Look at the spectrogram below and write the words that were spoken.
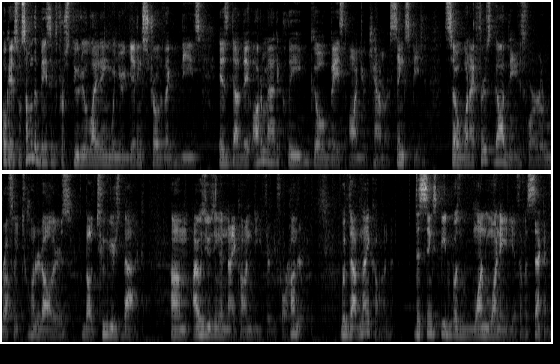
Okay, so some of the basics for studio lighting when you're getting strobes like these is that they automatically go based on your camera sync speed. So when I first got these for roughly $200 about two years back, um, I was using a Nikon D3400. With that Nikon, the sync speed was 1 180th of a second.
